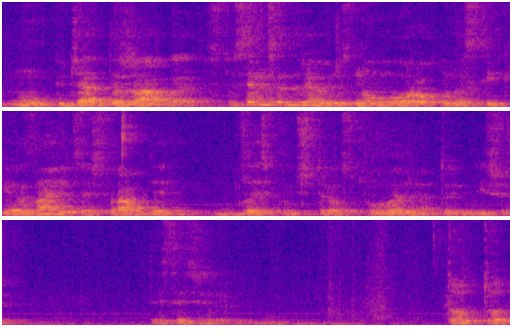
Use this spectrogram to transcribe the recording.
ну, бюджет держави 170 гривень. З нового року, наскільки я знаю, цей штраф буде близько 4,5, а то й більше тисяч гривень. Тобто,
